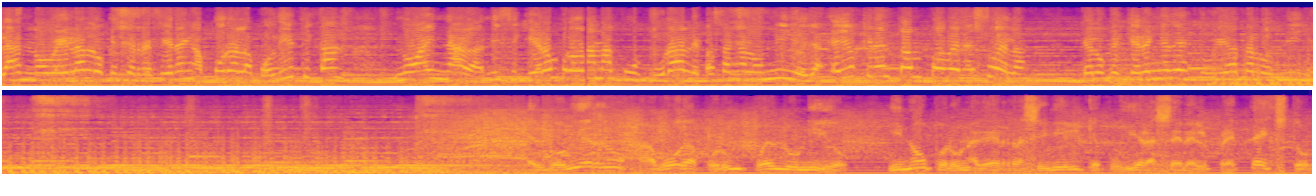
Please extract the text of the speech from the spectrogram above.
las novelas lo que se refieren a pura la política, no hay nada, ni siquiera un programa cultural le pasan a los niños. Ellos quieren tanto a Venezuela que lo que quieren es destruir hasta los niños. Gobierno aboga por un pueblo unido y no por una guerra civil que pudiera ser el pretexto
